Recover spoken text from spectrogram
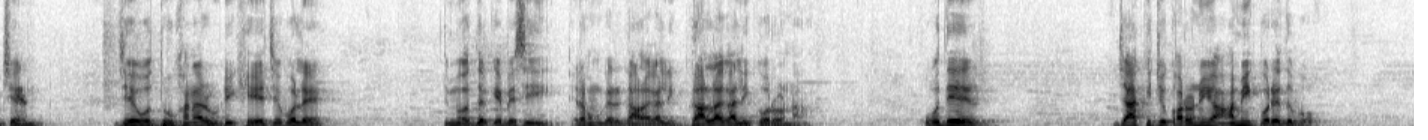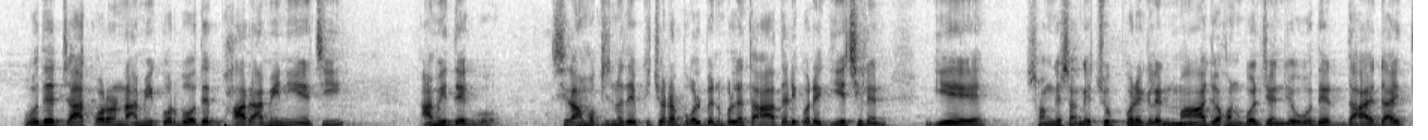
বলছেন যে ও দুখানা রুটি খেয়েছে বলে তুমি ওদেরকে বেশি এরকম করে গালাগালি গালাগালি করো না। ওদের যা কিছু করণীয় আমি করে দেব। ওদের যা করণ আমি করব, ওদের ভার আমি নিয়েছি, আমি দেখব। শ্রীরামকৃষ্ণদেব কিছু একটা বলবেন বলে তাড়াতাড়ি করে গিয়েছিলেন। গিয়ে সঙ্গে সঙ্গে চুপ করে গেলেন। মা যখন বলছেন যে ওদের দায় দায়িত্ব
